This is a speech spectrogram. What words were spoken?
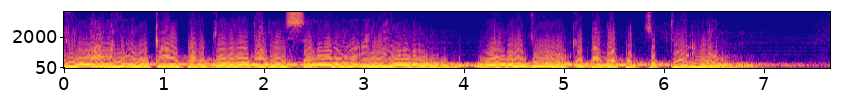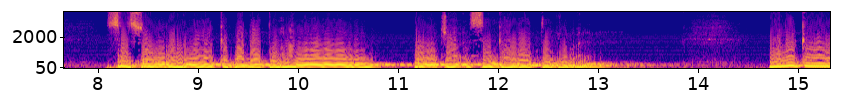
hendaklah engkau pergi dari semua alam menuju kepada pencipta alam. Sesungguhnya kepada Tuhan puncak segala tujuan kalam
